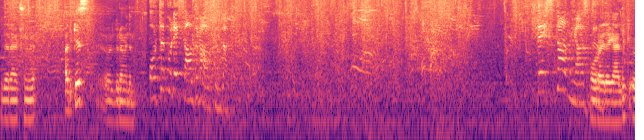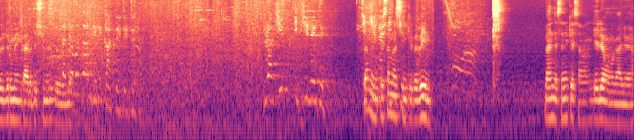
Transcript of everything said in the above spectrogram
Giderek şunu Hadi kes. Öldüremedim. Orta kule saldırı altında. Destan yazdın. Oraya da geldik. Öldürmeyin kardeşimiz de öldü. Takımından biri katledildi. Rakip ikiledi. Sen beni İkide kesemezsin iki. ki bebeğim. Ben de seni kesemem. Geliyorum ama Galio'ya.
